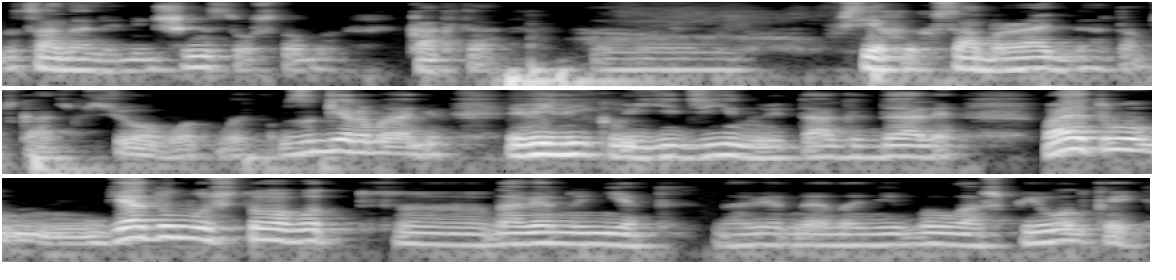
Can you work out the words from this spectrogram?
национальное меньшинство, чтобы как-то э, всех их собрать, да, там сказать, все, вот мы за Германию великую, единую и так далее. Поэтому я думаю, что вот, э, наверное, нет Наверное, она не была шпионкой.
